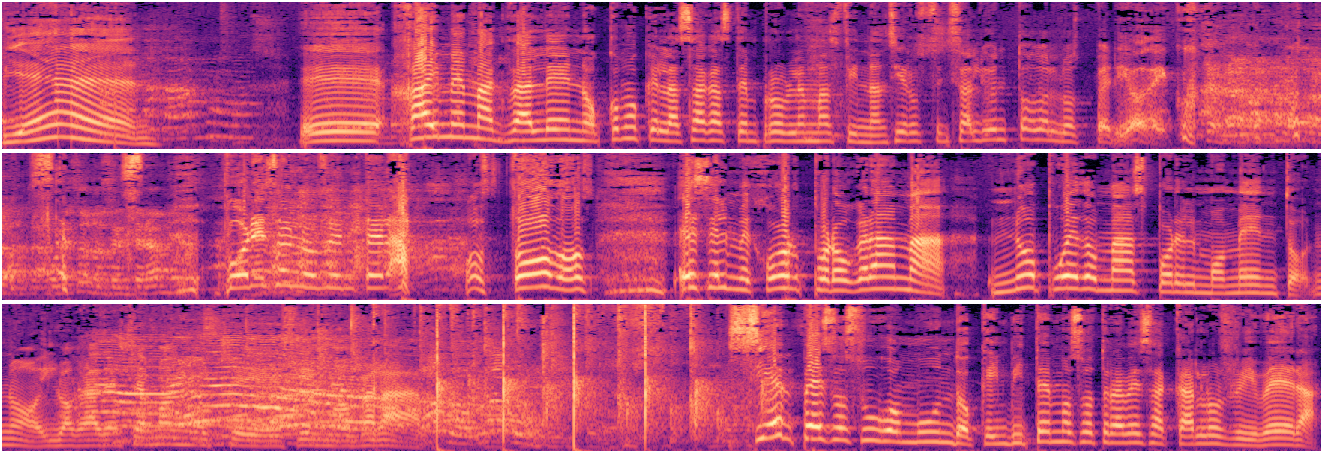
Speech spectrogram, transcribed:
Bien. Eh, Jaime Magdaleno, ¿cómo que la saga está en problemas financieros? Sí, salió en todos los periódicos. Por eso nos enteramos. Por eso nos enteramos todos. Es el mejor programa. No puedo más por el momento. No, y lo agradecemos muchísimo. Bravo. 100 pesos Hugo Mundo, que invitemos otra vez a Carlos Rivera.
